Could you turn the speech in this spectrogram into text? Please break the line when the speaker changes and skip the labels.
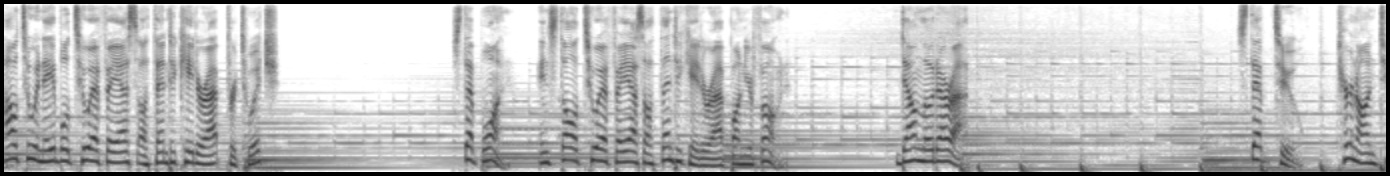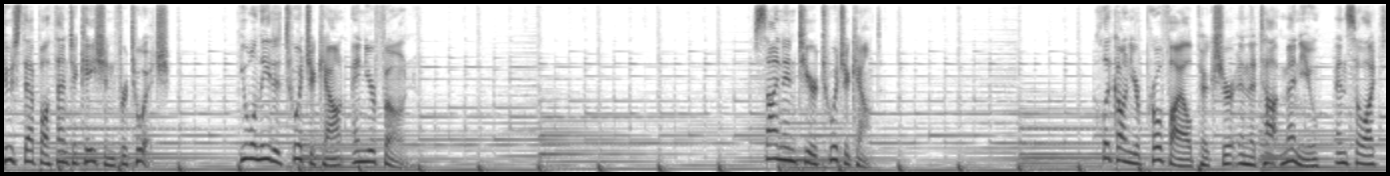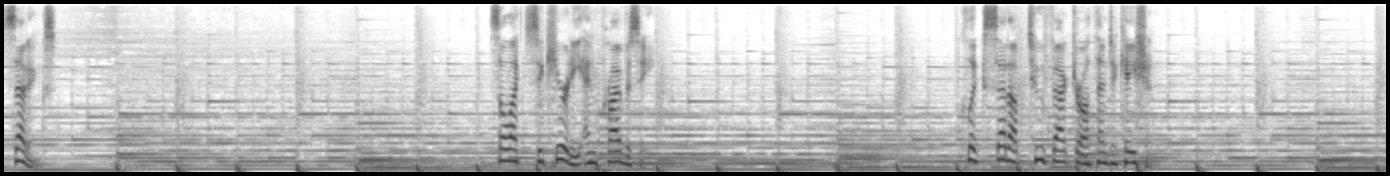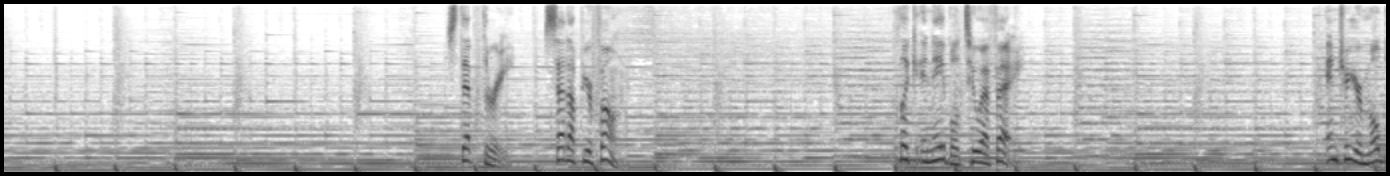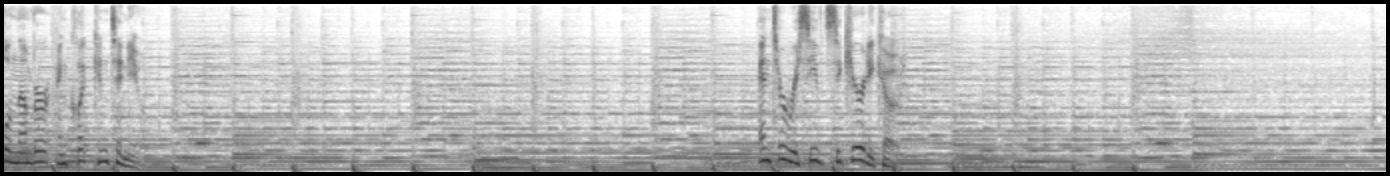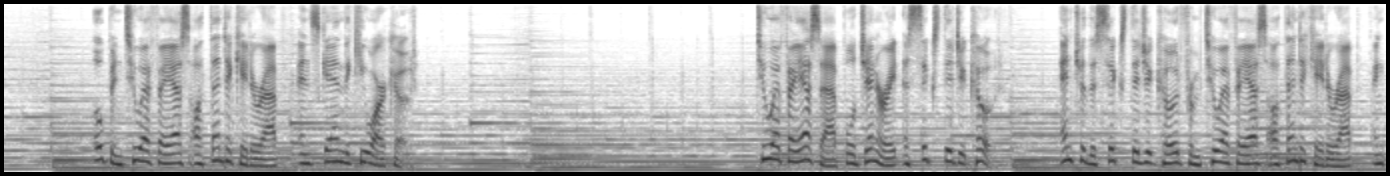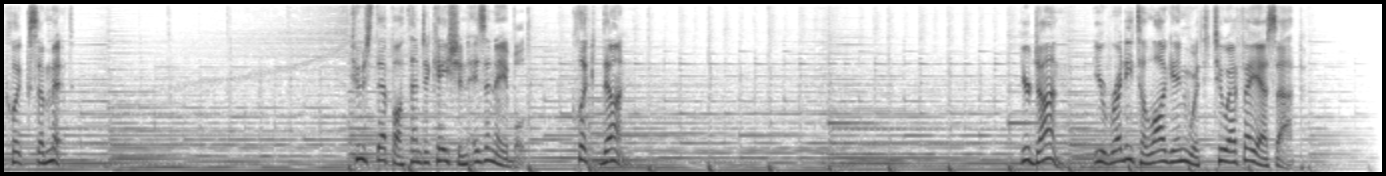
How to enable 2FAS Authenticator app for Twitch? Step 1. Install 2FAS Authenticator app on your phone. Download our app. Step 2. Turn on two-step authentication for Twitch. You will need a Twitch account and your phone. Sign into your Twitch account. Click on your profile picture in the top menu and select Settings. Select Security and Privacy. Click Set up two-factor authentication. Step 3. Set up your phone. Click Enable 2FA. Enter your mobile number and click Continue. Enter received security code. Open 2FAS Authenticator app and scan the QR code. 2FAS app will generate a 6-digit code. Enter the 6-digit code from 2FAS Authenticator app and click Submit. Two-step authentication is enabled. Click Done. You're done. You're ready to log in with 2FAS app.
